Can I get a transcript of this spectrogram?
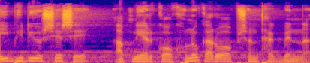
এই ভিডিও শেষে আপনি আর কখনো কারও অপশান থাকবেন না,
